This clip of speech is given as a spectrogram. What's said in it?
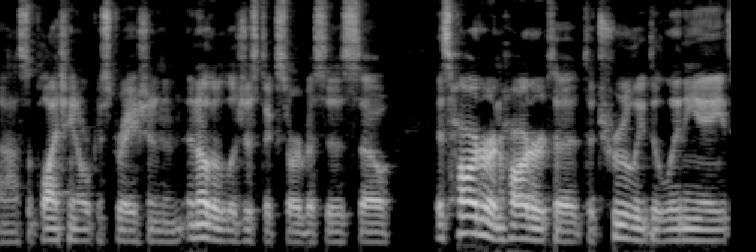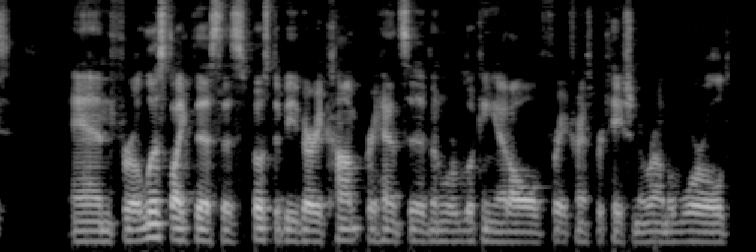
uh, supply chain orchestration, and, and, other logistics services. So it's harder and harder to to truly delineate And for a list like this, that's supposed to be very comprehensive, and we're looking at all freight transportation around the world,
